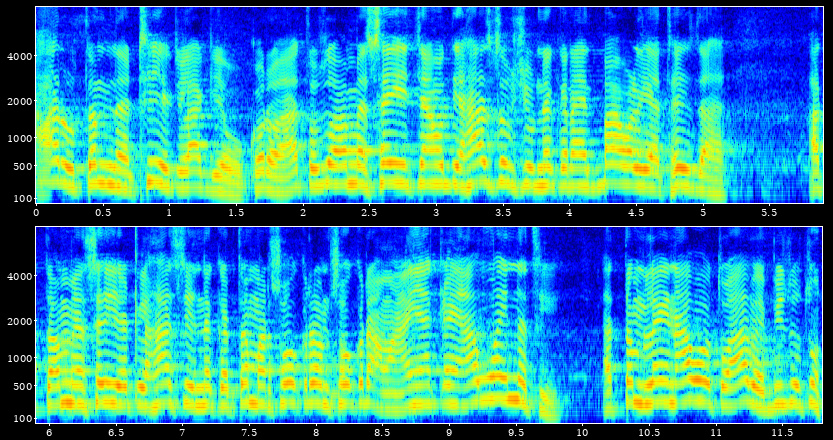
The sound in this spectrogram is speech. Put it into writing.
સારું તમને ઠીક લાગે એવું કરો. આ તો જો અમે સહી ત્યાં સુધી હાસુશું, નકર અહીં બાવળિયા થઈ જાય. આ તમે સહી એટલે હાસી, નકર તમારા છોકરા છોકરા અહીંયા કંઈ આવવાય નથી. આ તમે લઈને આવો તો આવે. બીજું શું?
